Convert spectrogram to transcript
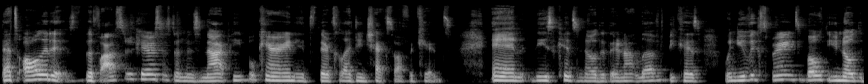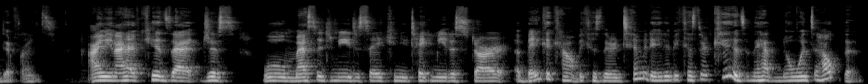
That's all it is. The foster care system is not people caring, it's they're collecting checks off of kids. And these kids know that they're not loved because when you've experienced both, you know the difference. I mean, I have kids that just will message me to say, Can you take me to start a bank account because they're intimidated because they're kids and they have no one to help them.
